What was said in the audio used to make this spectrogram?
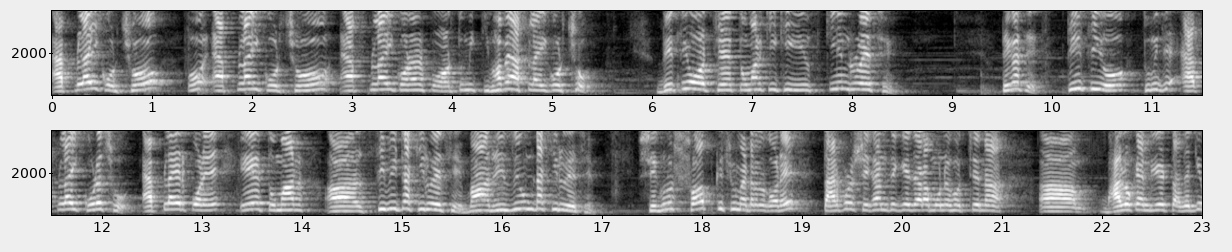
অ্যাপ্লাই করছ, ও অ্যাপ্লাই করছ অ্যাপ্লাই করার পর তুমি কীভাবে অ্যাপ্লাই করছ? দ্বিতীয় হচ্ছে তোমার কি কি স্কিল রয়েছে? ঠিক আছে? তৃতীয়, তুমি যে অ্যাপ্লাই করেছ অ্যাপ্লাইয়ের পরে এ তোমার সিভিটা কি রয়েছে বা রিজিউমটা কি রয়েছে? সেগুলো সব কিছু ম্যাটার করে। তারপর সেখান থেকে যারা মনে হচ্ছে না ভালো ক্যান্ডিডেট তাদেরকে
